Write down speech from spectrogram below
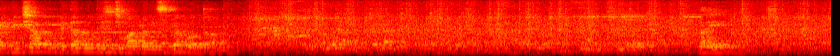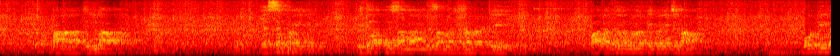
ఐదు నిమిషాలు విద్యార్థులు ఉద్దేశించి మాట్లాడాల్సిందిగా కోరుతున్నాను. మరి మన జిల్లా ఎస్ఎఫ్ఐ విద్యార్థి సంఘానికి సంబంధించినటువంటి వారి ఆధ్వర్యంలో నిర్వహించిన పోటీల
